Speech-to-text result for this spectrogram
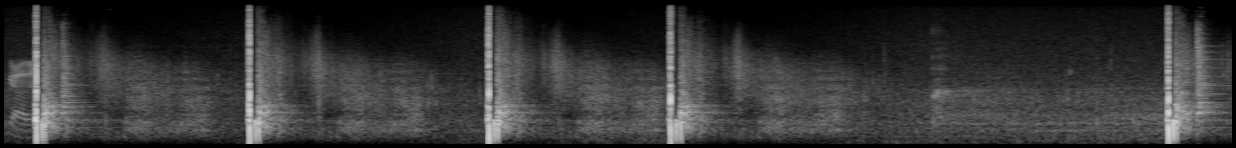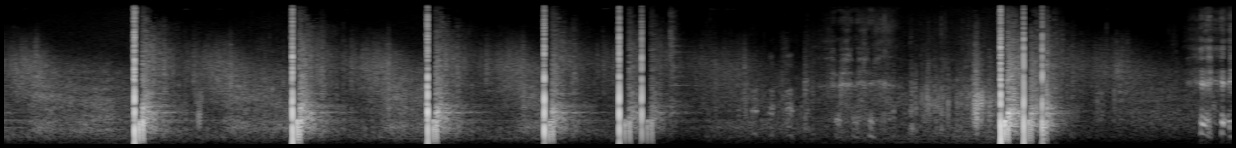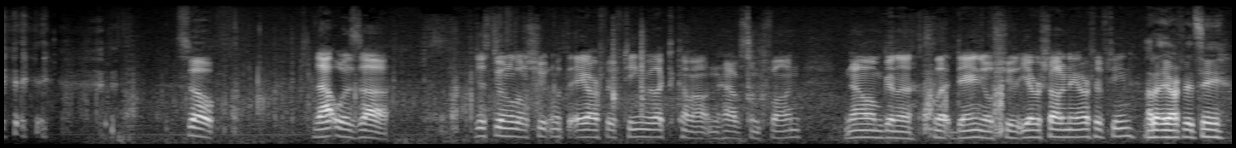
so that was uh, just doing a little shooting with the AR-15. We like to come out and have some fun. Now I'm gonna let Daniel shoot it. You ever shot an AR-15? Not an AR-15.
